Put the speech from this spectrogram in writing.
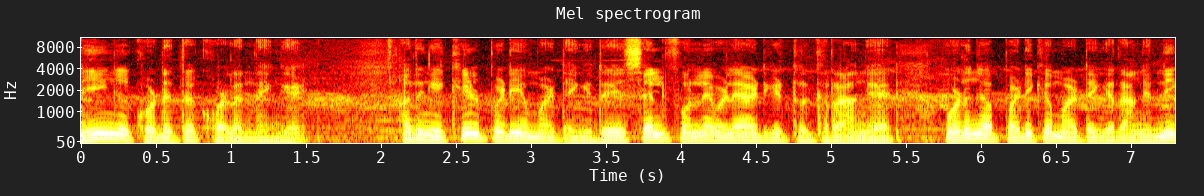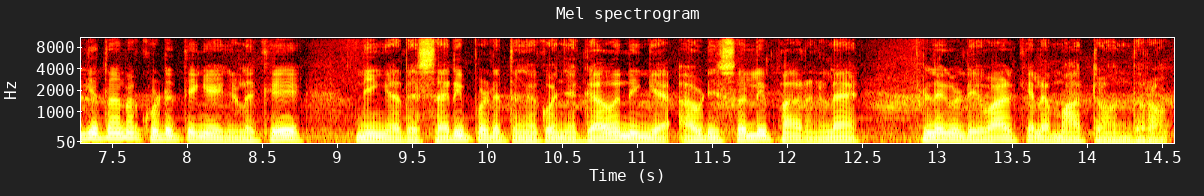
நீங்கள் கொடுத்த குழந்தைங்க. அதுங்க கீழ்ப்படிய மாட்டேங்குது செல்ஃபோனில் விளையாடிக்கிட்டு இருக்கிறாங்க ஒழுங்காக படிக்க மாட்டேங்கிறாங்க. நீங்கள் தானே கொடுத்தீங்க எங்களுக்கு? நீங்கள் அதை சரிப்படுத்துங்க கொஞ்சம் கவனிங்க. அப்படி சொல்லி பாருங்களேன் பிள்ளைகளுடைய வாழ்க்கையில் மாற்றம் வந்துடும்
